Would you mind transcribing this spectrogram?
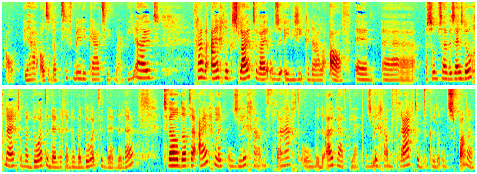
al, ja, alternatieve medicatie, het maakt niet uit gaan we eigenlijk sluiten wij onze energiekanalen af. En uh, soms zijn we zijn zo geneigd om maar door te denderen en maar door te denderen. Terwijl dat er eigenlijk ons lichaam vraagt om een uitlaatklep. Ons lichaam vraagt om te kunnen ontspannen.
